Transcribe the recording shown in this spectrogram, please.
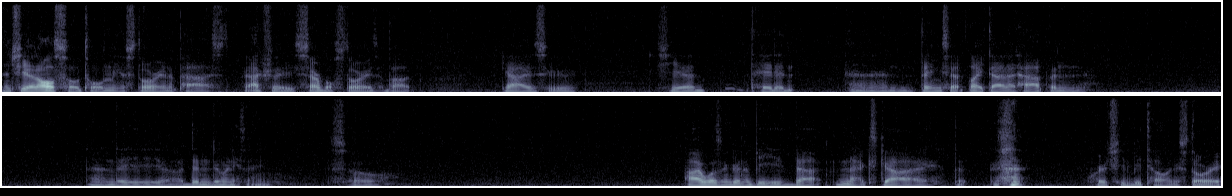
And she had also told me a story in the past, actually several stories about guys who she had dated and things that, like that had happened, and they uh, didn't do anything. So I wasn't going to be that next guy that where she'd be telling a story,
